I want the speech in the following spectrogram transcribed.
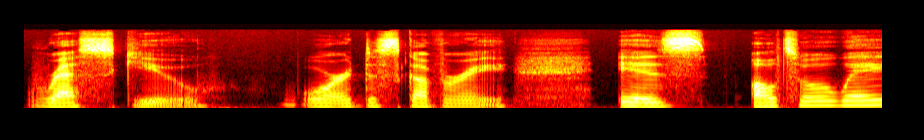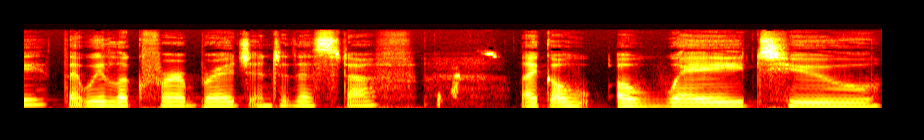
rescue or discovery is also a way that we look for a bridge into this stuff. Like a, a way to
